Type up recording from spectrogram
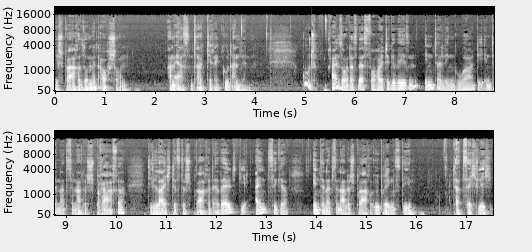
die Sprache somit auch schon am ersten Tag direkt gut anwenden. Gut, also das wäre es für heute gewesen. Interlingua, die internationale Sprache, die leichteste Sprache der Welt, die einzige internationale Sprache übrigens, die tatsächlich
